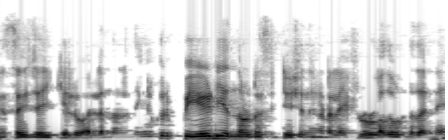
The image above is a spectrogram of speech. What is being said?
മെസ്സേജ് അയക്കലോ അല്ലെന്നാൽ നിങ്ങൾക്ക് ഒരു പേടി എന്നുള്ള സിറ്റുവേഷൻ നിങ്ങളുടെ ലൈഫിൽ ഉള്ളത് കൊണ്ട് തന്നെ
